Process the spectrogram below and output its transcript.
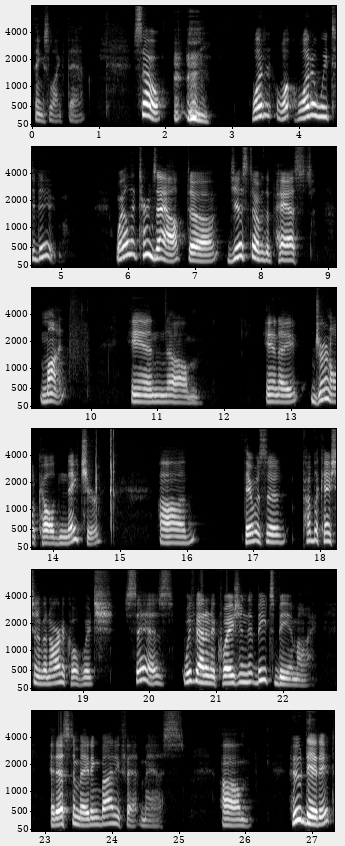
things like that. So, what, what, what are we to do? Well, it turns out uh, just over the past month in, um, in a journal called Nature, uh, there was a publication of an article which says we've got an equation that beats BMI at estimating body fat mass. Um, who did it?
